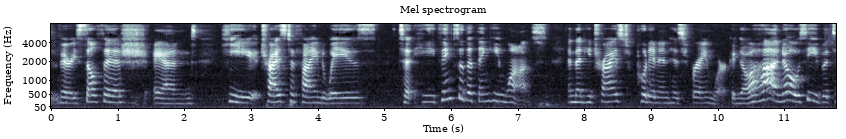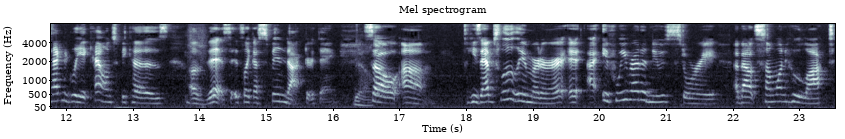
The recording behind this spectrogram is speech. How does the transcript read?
very selfish and he tries to find ways to he thinks of the thing he wants and then he tries to put it in his framework and go aha no see but technically it counts because of this. It's like a spin doctor thing. Yeah. so um, he's absolutely a murderer. It, if we read a news story about someone who locked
